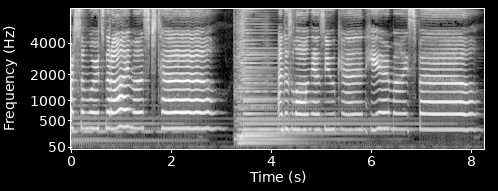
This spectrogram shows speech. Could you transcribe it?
Are some words that I must tell. And as long as you can hear my spell,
